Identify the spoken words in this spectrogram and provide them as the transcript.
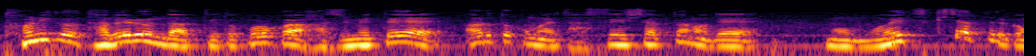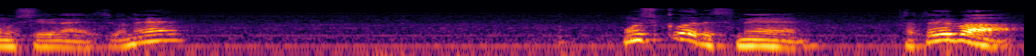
とにかく食べるんだっていうところから始めて、あるところまで達成しちゃったので、もう燃え尽きちゃってるかもしれないですよね。もしくはですね、例えば、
